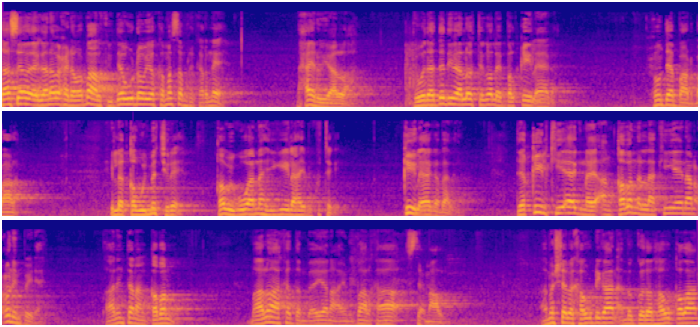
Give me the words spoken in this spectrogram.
u eegana waxay dhan war bahalkii dee u dhowyo kama samri karnee maxaynu yaallaa dee wadaadadii baa loo tego le balqiil eega. Muxuun dee baadhbaada. Ila qawi ma jire qawigu waa nahyigii ilaahay buu ku tegey. Qiil eega baa la dee qiilkii eegnaya aan qabana laakiin yo inaan cunin bay dhah maalintan aan qabanno. Maalmaha ka dambeeyana aynu bahalkaa isticmaalno ama shabag ha u dhigaan ama godad ha u qabaan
